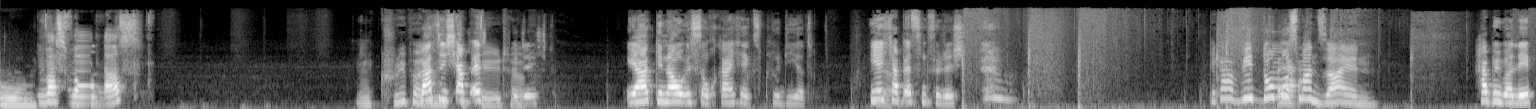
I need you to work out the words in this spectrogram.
Uh. Was war das? Ein Creeper, Warte, ich hab Essen für hab. dich. Ja, genau, ist auch gar nicht explodiert. Hier, Ja. ich hab Essen für dich. Digga, wie dumm muss Ja. man sein? Hab überlebt.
